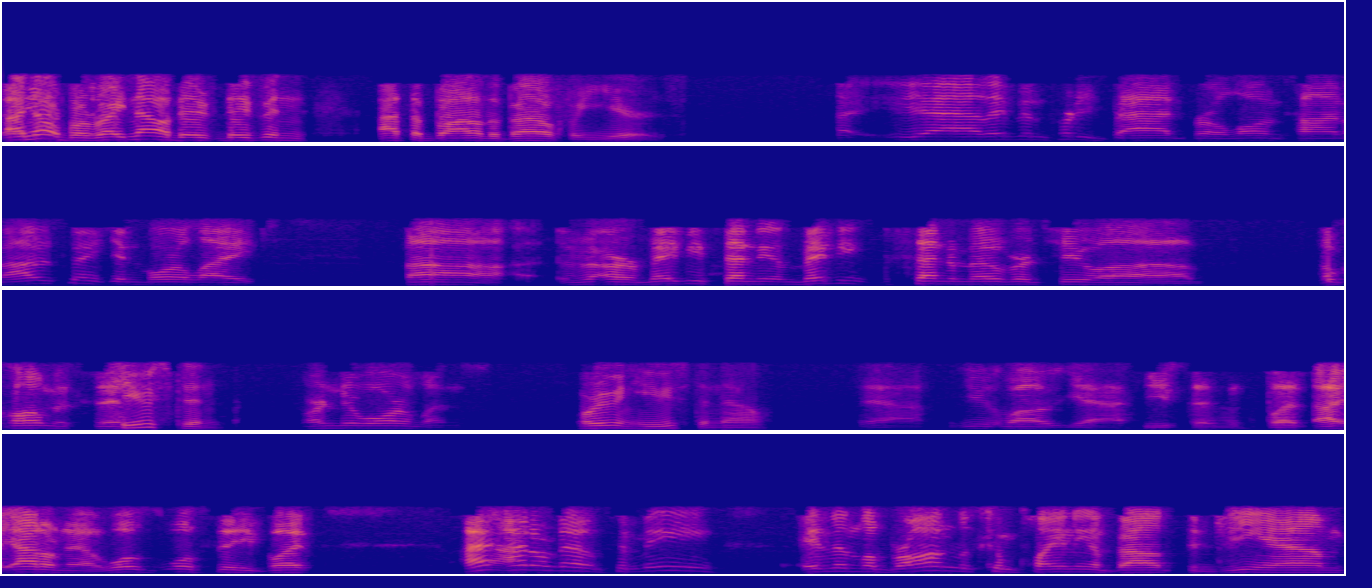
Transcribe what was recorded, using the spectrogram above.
I know, but right now they've they've been at the bottom of the barrel for years. Yeah, they've been pretty bad for a long time. I was thinking more like, uh, or maybe sending maybe send them over to uh, Oklahoma City Houston, or New Orleans. or even Houston now. Yeah, you, well, yeah, Houston, but I, I don't know. We'll we'll see, but I, I don't know. To me, and then LeBron was complaining about the GM.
